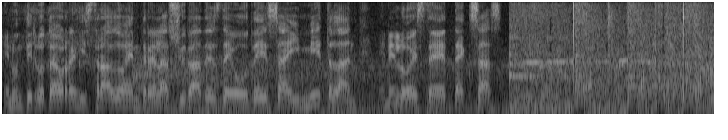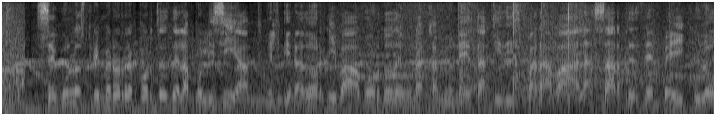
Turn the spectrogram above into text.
en un tiroteo registrado entre las ciudades de Odessa y Midland, en el oeste de Texas. Según los primeros reportes de la policía, el tirador iba a bordo de una camioneta y disparaba al azar desde el vehículo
